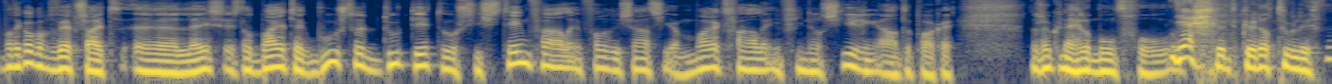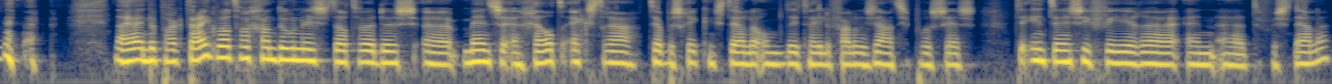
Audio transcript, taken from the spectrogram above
wat ik ook op de website uh, lees, is dat Biotech Booster doet dit door systeemfalen in valorisatie en marktfalen in financiering aan te pakken. Dat is ook een hele mond vol. Ja. Kun, kun je dat toelichten? Nou ja, in de praktijk wat we gaan doen is dat we dus uh, mensen en geld extra ter beschikking stellen om dit hele valorisatieproces te intensiveren en uh, te versnellen.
